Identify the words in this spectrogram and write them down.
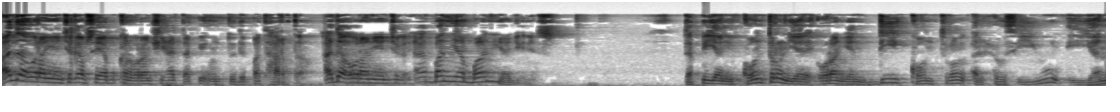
ada orang yang cakap saya bukan orang syiat tapi untuk dapat harta. Ada orang yang cakap ah, banyak-banyak jenis. Tapi yang kontrol ya orang yang dikontrol al-Houthiyun yang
